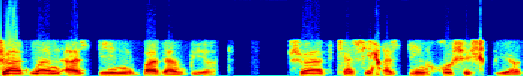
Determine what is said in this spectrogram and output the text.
شاید من از دین بدم بیاد. شاید کسی از دین خوشش بیاد.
